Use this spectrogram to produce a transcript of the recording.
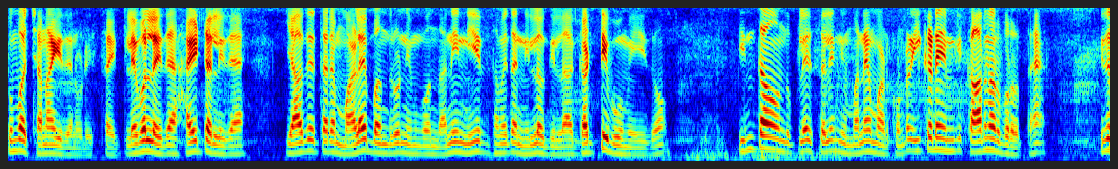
ತುಂಬ ಚೆನ್ನಾಗಿದೆ ನೋಡಿ ಸೈಟ್ ಲೆವೆಲ್ ಇದೆ ಹೈಟಲ್ಲಿದೆ ಯಾವುದೇ ಥರ ಮಳೆ ಬಂದರೂ ನಿಮಗೊಂದು ಹನಿ ನೀರು ಸಮೇತ ನಿಲ್ಲೋದಿಲ್ಲ, ಗಟ್ಟಿ ಭೂಮಿ ಇದು. ಇಂಥ ಒಂದು ಪ್ಲೇಸಲ್ಲಿ ನೀವು ಮನೆ ಮಾಡಿಕೊಂಡ್ರೆ ಈ ಕಡೆ ನಿಮಗೆ ಕಾರ್ನರ್ ಬರುತ್ತೆ. ಇದು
